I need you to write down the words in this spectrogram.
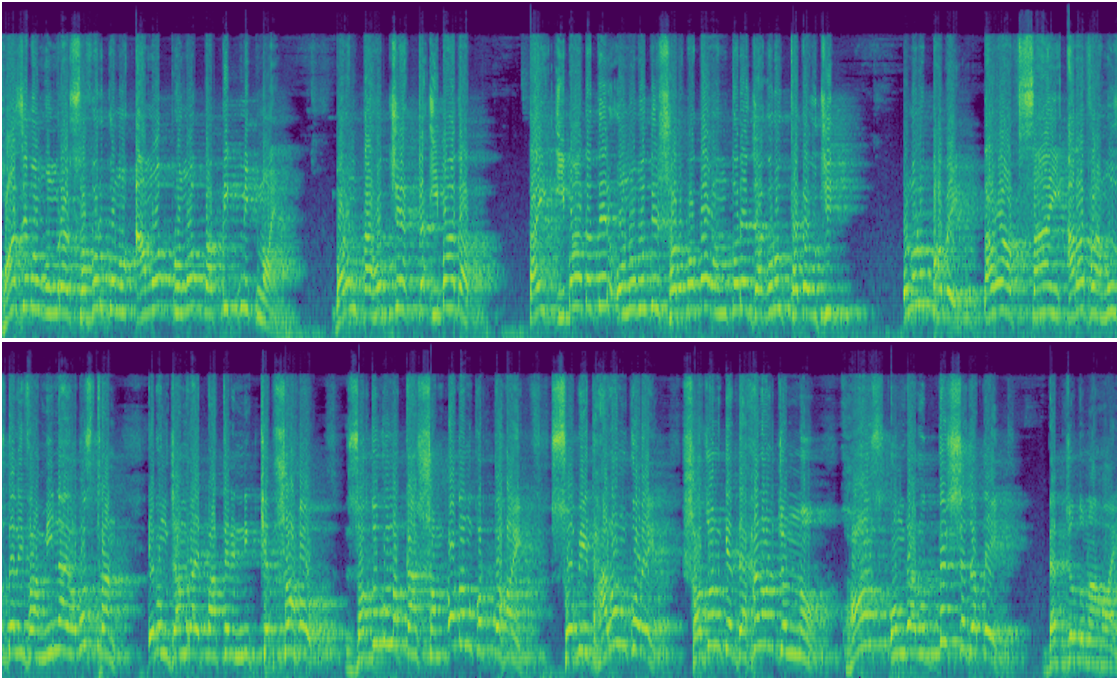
হজ এবং উমরার সফর কোনো আমোদ, প্রমোদ বা পিকনিক নয়। বরং তা হচ্ছে একটা ইবাদত। তাই ইবাদতের অনুভূতি সর্বদা অন্তরে জাগরুক থাকা উচিত। অনুরূপভাবে তাওয়াফ, সাই, আরাফা, মুজদালিফা, মিনায় অবস্থান এবং জামরায় পাথের নিক্ষেপ সহ যতগুলো কাজ সম্পাদন করতে হয়, ছবি ধারণ করে স্বজনকে দেখানোর জন্য হজ, উমরার উদ্দেশ্যে যাতে ব্যাহত না হয়,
